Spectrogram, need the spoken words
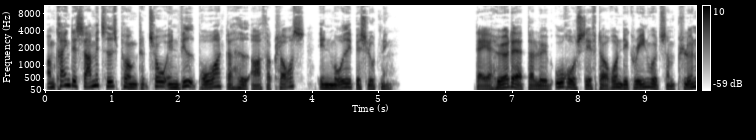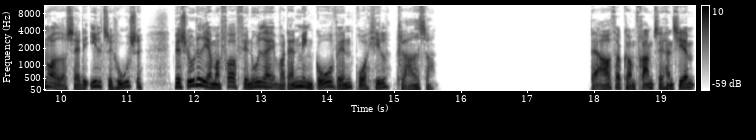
Omkring det samme tidspunkt tog en hvid bror, der hed Arthur Claus, en modig beslutning. Da jeg hørte, at der løb urostifter rundt i Greenwood, som plyndrede og satte ild til huse, besluttede jeg mig for at finde ud af, hvordan min gode ven, bror Hill, klarede sig. Da Arthur kom frem til hans hjem,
